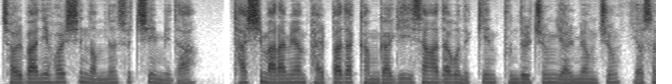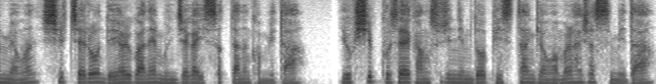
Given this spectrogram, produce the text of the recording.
절반이 훨씬 넘는 수치입니다. 다시 말하면 발바닥 감각이 이상하다고 느낀 분들 중 10명 중 6명은 실제로 뇌혈관에 문제가 있었다는 겁니다. 69세 강수진 님도 비슷한 경험을 하셨습니다.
